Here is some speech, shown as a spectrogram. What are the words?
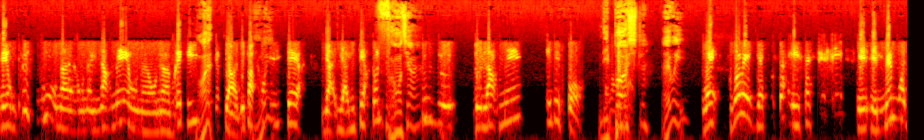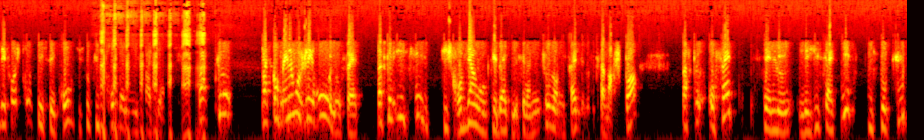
Et en plus, nous, on a, on a une armée, on a, on a un vrai pays. Il y a un département ben militaire. Il y, a, il y a une personne Frontière. De, de l'armée et des sports. Des postes. Eh oui. Oui, ouais, ouais, il y a tout ça. Et ça suffit. Et, et même moi, des fois, je trouve que c'est trop, qu'ils s'occupent trop de l'administration. parce que parce qu'on mélange les rôles, au fait. Parce que ici, si je reviens au Québec, mais c'est la même chose en Israël, ça marche pas. Parce que, au fait, c'est le législatif qui s'occupe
